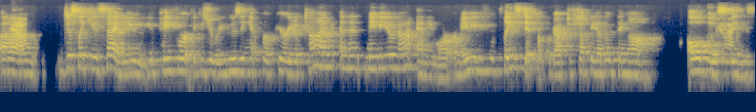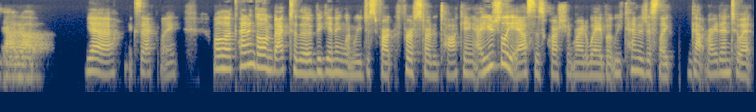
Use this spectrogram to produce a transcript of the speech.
Yeah. um, just like you said, you, you pay for it because you were using it for a period of time and then maybe you're not anymore, or maybe you've replaced it but forgot to shut the other thing off. All those Yeah. things add up. Yeah, exactly. Well, uh, kind of going back to the beginning when we just far- first started talking, I usually ask this question right away, but we kind of just like got right into it.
